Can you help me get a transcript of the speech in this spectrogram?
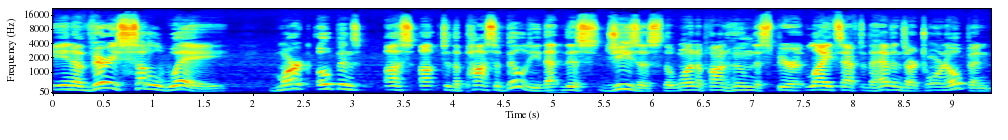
In a very subtle way, Mark opens us up to the possibility that this Jesus, the one upon whom the Spirit lights after the heavens are torn open,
